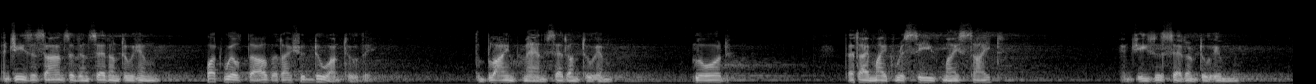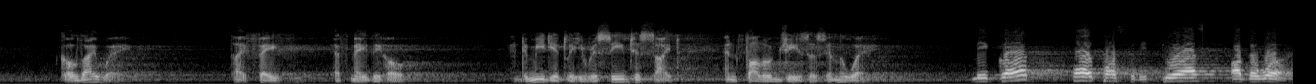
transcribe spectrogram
And Jesus answered and said unto him, What wilt thou that I should do unto thee? The blind man said unto him, Lord, that I might receive my sight. And Jesus said unto him, Go thy way, thy faith hath made thee whole. And immediately he received his sight and followed Jesus in the way. May God help us to be doers of the word.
